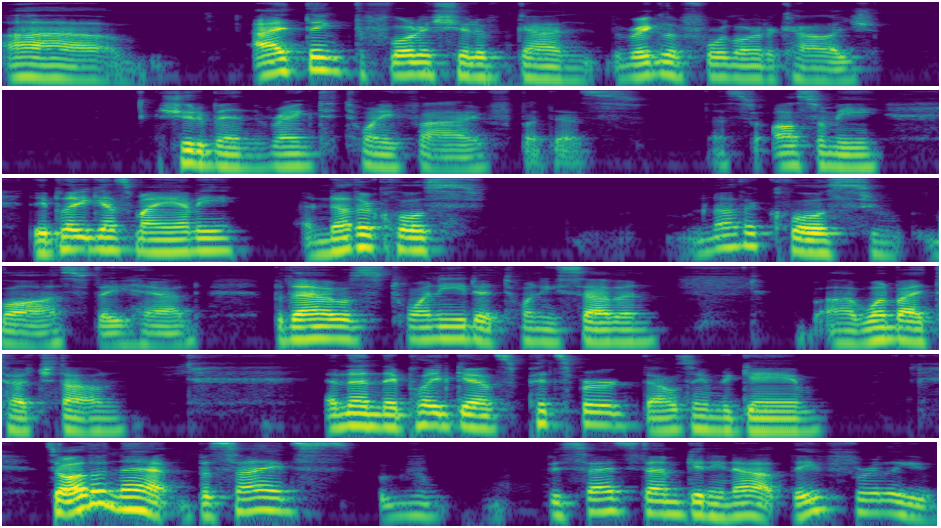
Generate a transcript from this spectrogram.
Uh, I think the Florida should have gone the regular Florida College should have been ranked 25, but that's that's also me. They played against Miami. Another close, another close loss they had, but that was twenty to twenty-seven, uh, won by a touchdown. And then they played against Pittsburgh. That was the the game. So other than that, besides besides them getting out, they've really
